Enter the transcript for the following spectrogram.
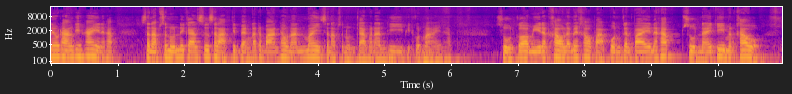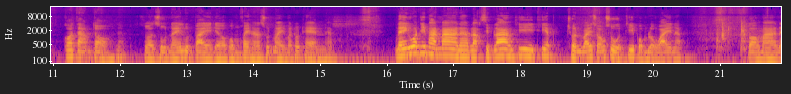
แนวทางที่ให้นะครับ สนับสนุนในการซื้อสลากกินแบ่งรัฐบาลเท่านั้น ไม่สนับสนุนการพนันที่ผิดกฎหมายนะครับ สูตรก็มีทั้งเข้าและไม่เข้าปะปนกันไปนะครับ สูตรไหนที่มันเข้าก็ตามต่อนะครับ ส่วนสูตรไหนหลุดไปเดี๋ยวผมค่อยหาสูตรใหม่มาทดแทนนะครับ ในงวดที่ผ่านมานะครับหลักสิบล่างที่เทียบชนไว้ 2 สูตรที่ผมลงไว้นะครับ ก็มาใน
